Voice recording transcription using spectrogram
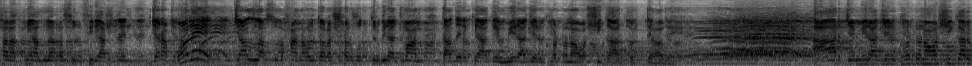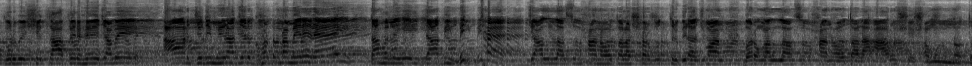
সালাত নিয়ে আল্লাহ রাসূল ফিরে আসলেন। যারা বলে যে আল্লাহ ওয়া সর্বত্র বিরাজমান তাদেরকে আগে মিরাজের ঘটনা অস্বীকার করতে হবে। আর যে মিরাজের ঘটনা অস্বীকার করবে, সে কাফের হয়ে যাবে। আর যদি মিরাজের ঘটনা মেনে নেয়, তাহলে এই দাবি মিথ্যা যে আল্লাহ তাআলা সর্বত্র বিরাজমান, বরং আল্লাহ তাআলা আরও সে সমুন্নত।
